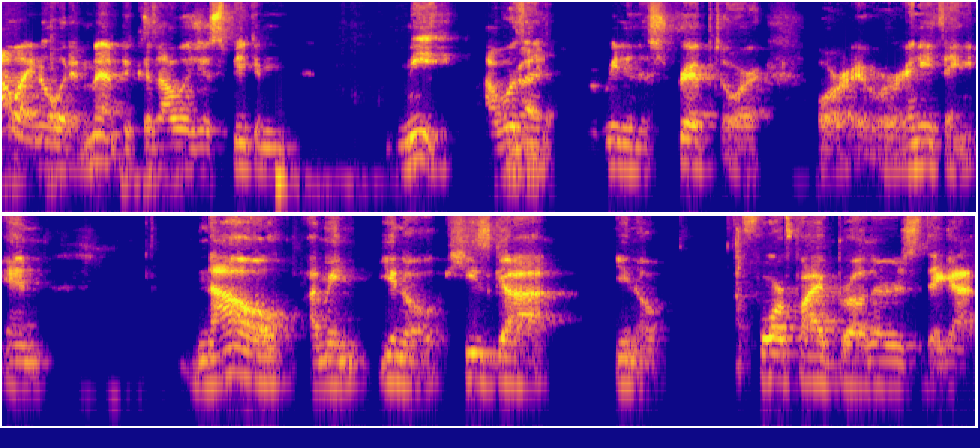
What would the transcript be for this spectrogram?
now I know what it meant because I was just speaking me. I wasn't right. reading the script or or or anything. And now, I mean, you know, he's got you know four or five brothers. They got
